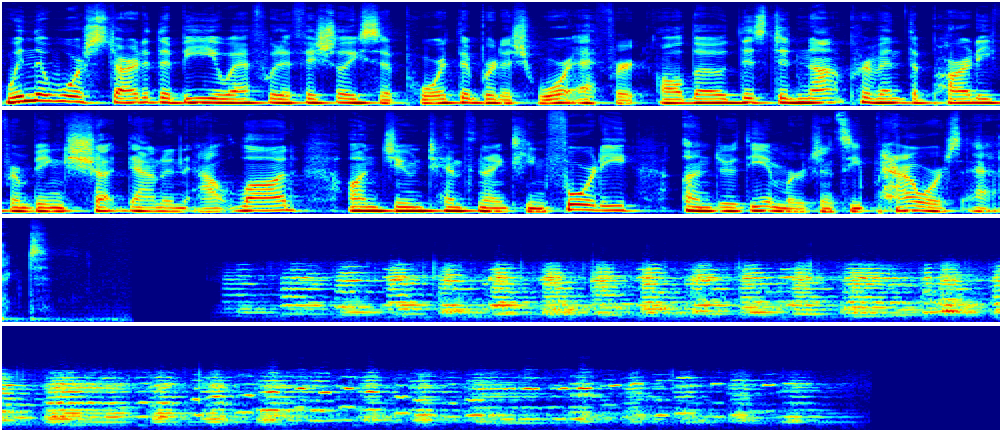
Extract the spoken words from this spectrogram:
When the war started, the BUF would officially support the British war effort, although this did not prevent the party from being shut down and outlawed on June 10, 1940, under the Emergency Powers Act.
